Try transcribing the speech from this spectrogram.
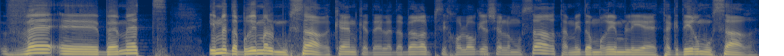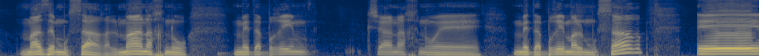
ובאמת אם מדברים על מוסר, כן, כדי לדבר על פסיכולוגיה של המוסר, תמיד אומרים לי, אה, תגדיר מוסר. מה זה מוסר? על מה אנחנו מדברים כשאנחנו אה, מדברים על מוסר? אה,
